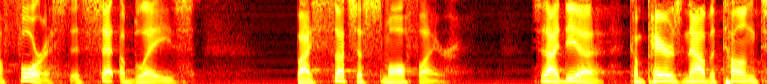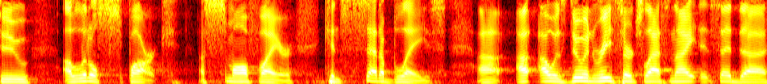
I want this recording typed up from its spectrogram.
a forest is set ablaze by such a small fire. This idea compares now the tongue to a little spark, a small fire can set ablaze. Uh, I, I, was doing research last night. It said uh,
